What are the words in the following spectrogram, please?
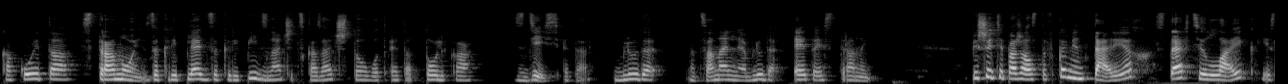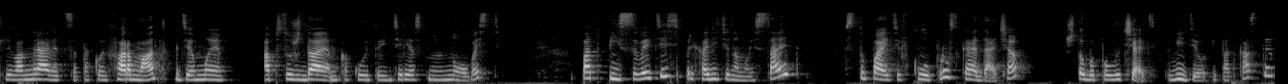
какой-то страной? Закреплять, закрепить, значит сказать, что вот это только здесь, это блюдо, национальное блюдо этой страны. Пишите, пожалуйста, в комментариях, ставьте лайк, если вам нравится такой формат, где мы обсуждаем какую-то интересную новость. Подписывайтесь, приходите на мой сайт, вступайте в клуб «Русская дача», чтобы получать видео и подкасты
